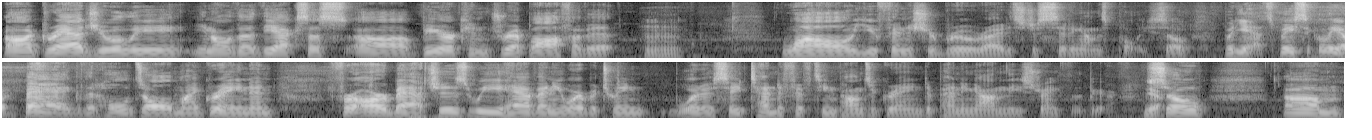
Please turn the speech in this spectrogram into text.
uh, gradually. You know, the the excess uh, beer can drip off of it while you finish your brew. Right, it's just sitting on this pulley. So, but yeah, it's basically a bag that holds all my grain. And for our batches, we have anywhere between what I say, ten to fifteen pounds of grain, depending on the strength of the beer. Yeah. So, um,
